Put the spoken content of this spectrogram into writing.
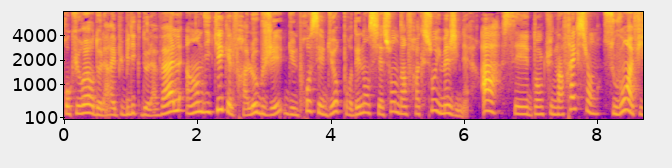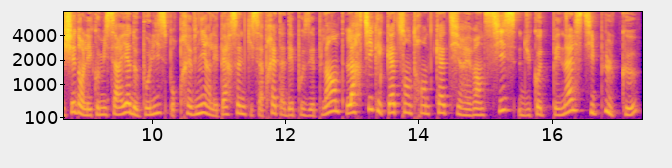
La procureure de la République de Laval a indiqué qu'elle fera l'objet d'une procédure pour dénonciation d'infraction imaginaire. Ah, c'est donc une infraction. Souvent affichée dans les commissariats de police pour prévenir les personnes qui s'apprêtent à déposer plainte, l'article 434-26 du Code pénal stipule que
